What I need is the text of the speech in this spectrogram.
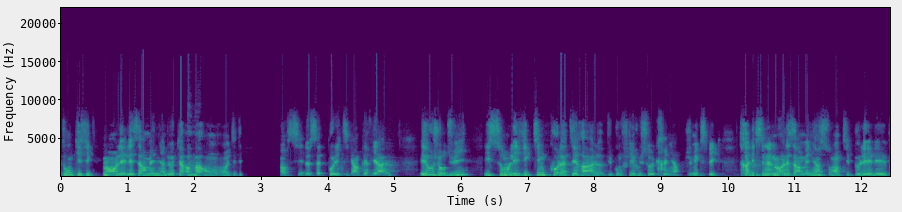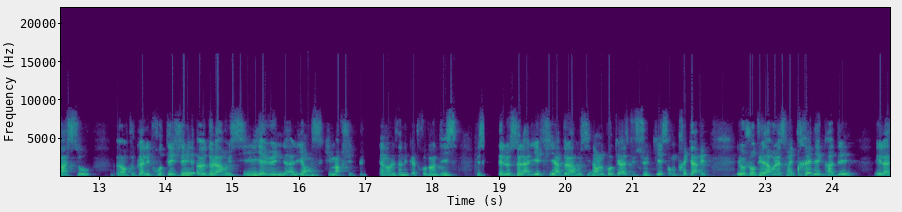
donc effectivement, les, Arméniens de Karabakh ont, été aussi de cette politique impériale et aujourd'hui, ils sont les victimes collatérales du conflit russo-ukrainien. Je m'explique. Traditionnellement, les Arméniens sont un petit peu les, vassaux, euh, en tout cas les protégés euh, de la Russie. Il y avait une alliance qui marchait depuis bien dans les années 90, puisque c'était le seul allié fiable de la Russie dans le Caucase du Sud, qui est son précaré. Et aujourd'hui, la relation est très dégradée. Et la,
